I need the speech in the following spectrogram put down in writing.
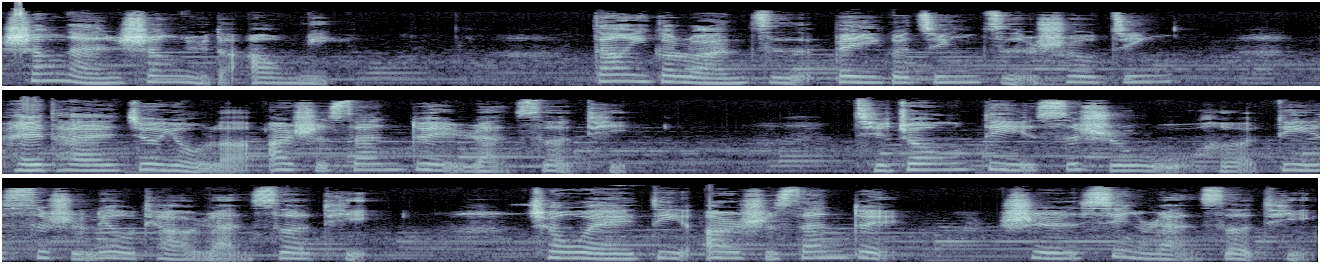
生男生女的奥秘。当一个卵子被一个精子受精，胚胎就有了二十三对染色体，其中第四十五和第四十六条染色体称为第二十三对，是性染色体。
